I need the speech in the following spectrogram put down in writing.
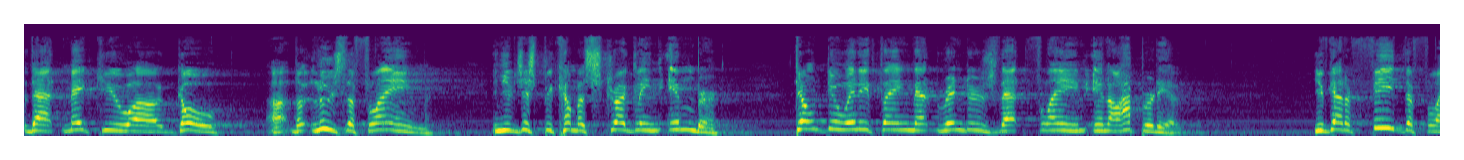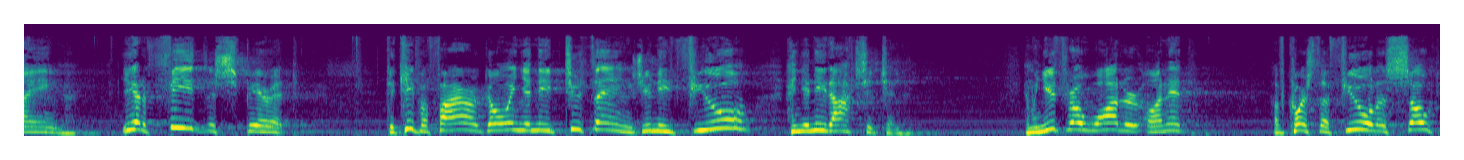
that make you uh, go uh, lose the flame and you've just become a struggling ember. Don't do anything that renders that flame inoperative. You've got to feed the flame. You've got to feed the spirit. To keep a fire going, you need two things you need fuel and you need oxygen. And when you throw water on it, of course, the fuel is soaked,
